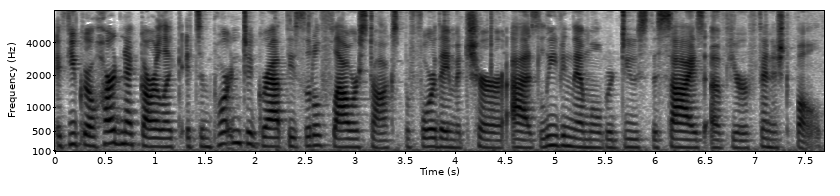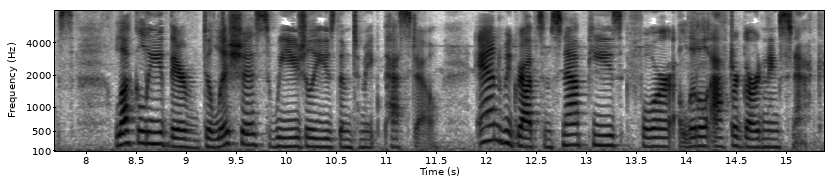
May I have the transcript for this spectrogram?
If you grow hardneck garlic, it's important to grab these little flower stalks before they mature as leaving them will reduce the size of your finished bulbs. Luckily, they're delicious. We usually use them to make pesto. And we grabbed some snap peas for a little after gardening snack.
